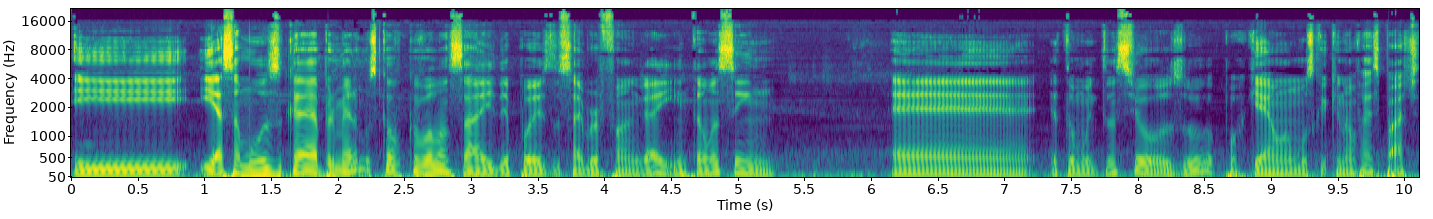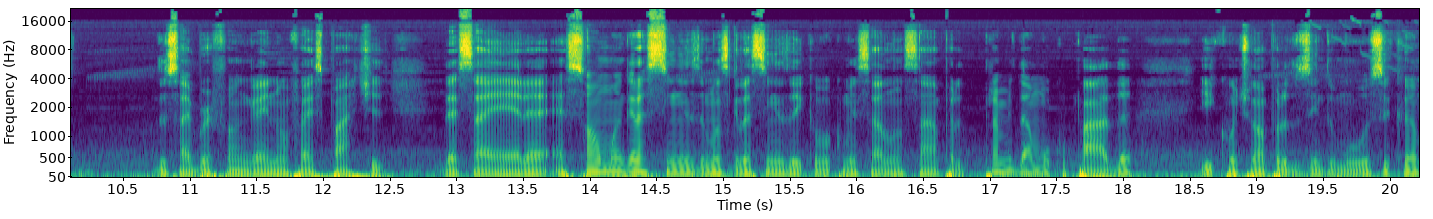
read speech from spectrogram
E, e essa música é a primeira música que eu vou lançar aí depois do Cyberfungi. Então, assim. É, eu tô muito ansioso, porque é uma música que não faz parte do Cyberfungi, não faz parte dessa era. É só uma gracinha, umas gracinhas aí que eu vou começar a lançar para me dar uma ocupada e continuar produzindo música.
